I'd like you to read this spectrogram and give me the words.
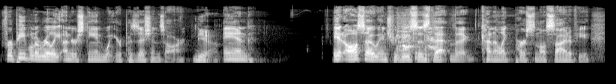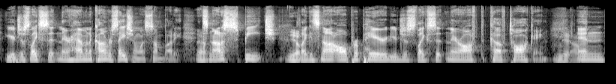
for people to really understand what your positions are. yeah, and it also introduces that the kind of like personal side of you. You're just like sitting there having a conversation with somebody. It's not a speech. Yep. Like it's not all prepared. You're just like sitting there off the cuff talking. Yeah. And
